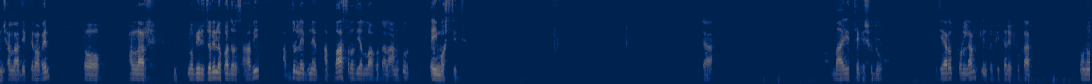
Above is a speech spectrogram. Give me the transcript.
ইনশাল্লাহ দেখতে পাবেন। তো আল্লাহর নবীর জলিল কদর সাহাবি আবদুল্লা ইবনে আব্বাস রদিয়াল্লাহ তালা আনহুর এই মসজিদ। এটা বাইরের থেকে শুধু জিয়ারত করলাম, কিন্তু ভিতরে ঢোকার কোনো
